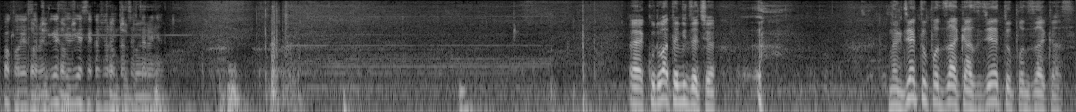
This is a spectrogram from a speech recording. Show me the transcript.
Spoko, jest, Tam, gdzie- jest, tam, jest, gdzie- jest jakaś tam, orientacja w terenie. E, kudłaty widzę cię. No gdzie tu pod zakaz, gdzie tu pod zakaz?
